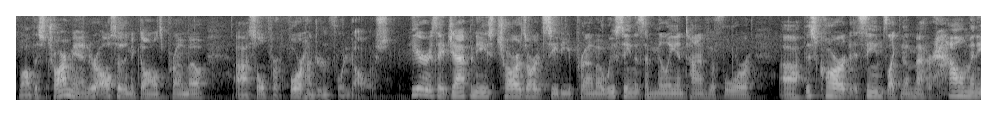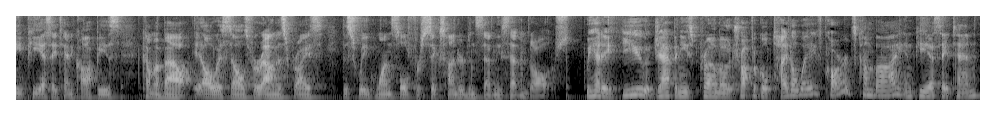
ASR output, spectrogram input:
While this Charmander, also the McDonald's promo, uh, sold for $440. Here is a Japanese Charizard CD promo. We've seen this a million times before. Uh, this card, it seems like no matter how many PSA 10 copies come about, it always sells for around this price. This week, one sold for $677. We had a few Japanese promo Tropical Tidal Wave cards come by in PSA 10.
